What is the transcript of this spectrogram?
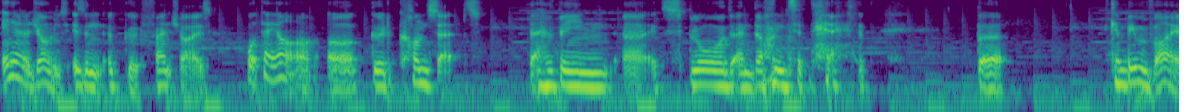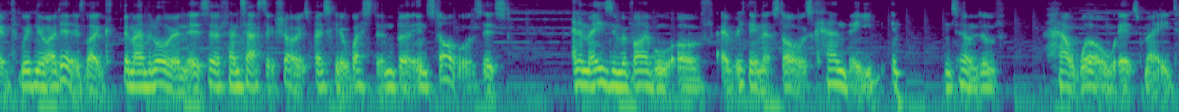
Indiana Jones isn't a good franchise. What they are are good concepts that have been uh, explored and done to death. but can be revived with new ideas. Like The Mandalorian, it's a fantastic show. It's basically a western, but in Star Wars, it's an amazing revival of everything that Star Wars can be in, in terms of how well it's made.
